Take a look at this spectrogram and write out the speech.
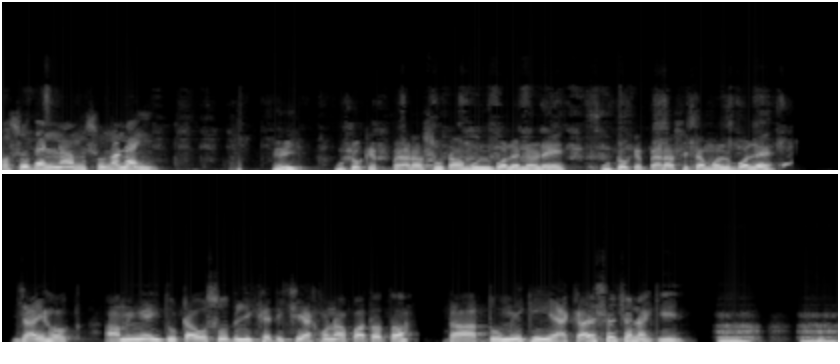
ওষুধের নাম শোনো নাই? এই উটোকে প্যারাসুট আমুল বলে না রে উটোকে প্যারাসিটামল বলে। যাই হোক আমি এই দুটো ওষুধ লিখে দিচ্ছি এখন আপাতত। তা তুমি কি একা এসেছ নাকি? হ্যাঁ হ্যাঁ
